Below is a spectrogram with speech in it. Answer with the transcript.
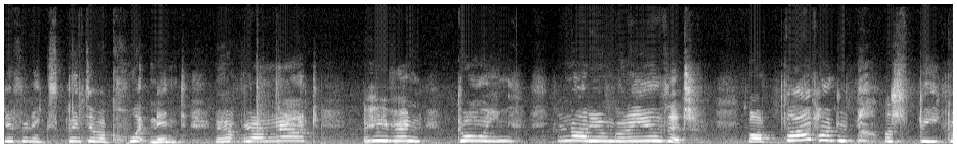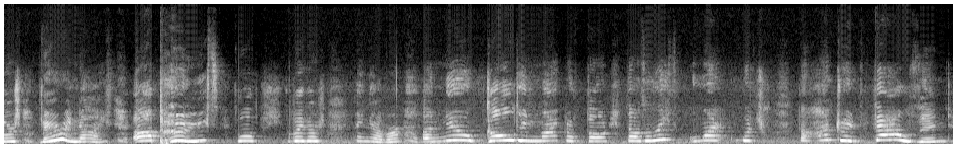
different expensive equipment if you're not even going, you're not even going to use it? Bought $500 speakers, very nice, a piece, well, the biggest thing ever, a new golden microphone that was at least one, which, the 100,000.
